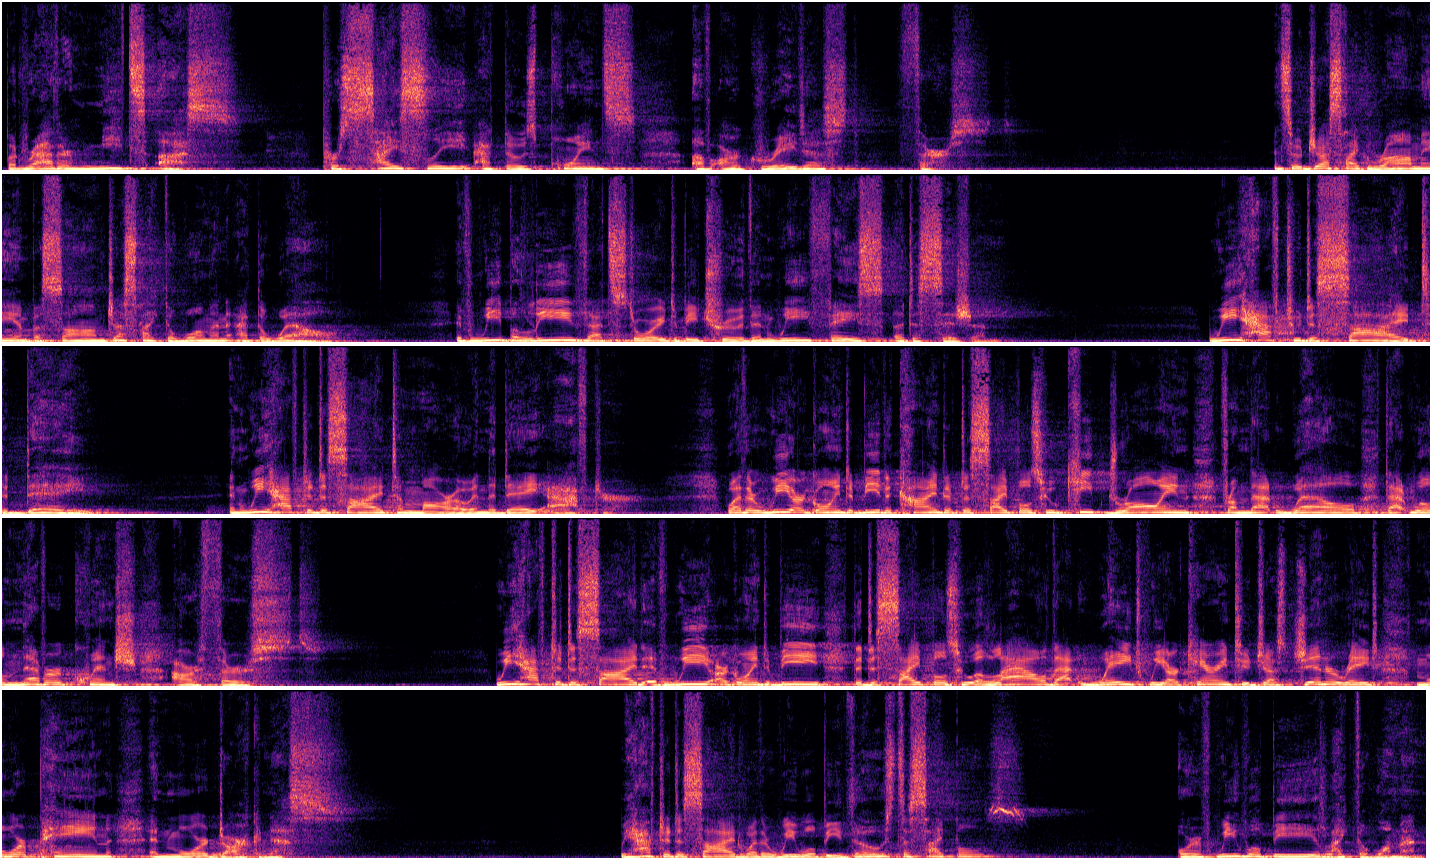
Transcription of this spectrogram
but rather meets us precisely at those points of our greatest thirst. And so, just like Rami and Bassam, just like the woman at the well, if we believe that story to be true, then we face a decision. We have to decide today, and we have to decide tomorrow and the day after whether we are going to be the kind of disciples who keep drawing from that well that will never quench our thirst we have to decide if we are going to be the disciples who allow that weight we are carrying to just generate more pain and more darkness. We have to decide whether we will be those disciples or if we will be like the woman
